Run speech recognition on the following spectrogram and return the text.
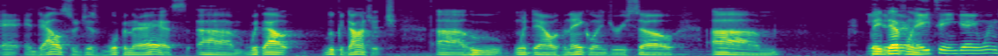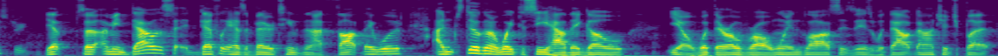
and, and, Dallas was just whooping their ass um, without Luka Doncic, uh, who went down with an ankle injury. So um, they definitely 18 game win streak. Yep. So I mean, Dallas definitely has a better team than I thought they would. I'm still going to wait to see how they go. You know what their overall wins losses is without Doncic, but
